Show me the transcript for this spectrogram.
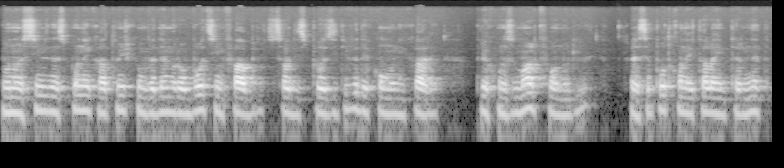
Bunul simț ne spune că atunci când vedem roboți în fabrici sau dispozitive de comunicare, precum smartphone-urile, care se pot conecta la internet,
